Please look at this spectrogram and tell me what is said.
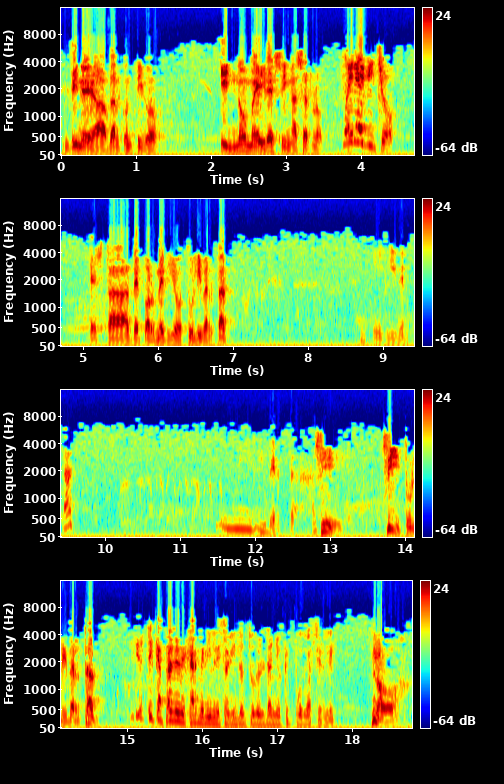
Vine a hablar contigo y no me iré sin hacerlo. Fuera he dicho. Está de por medio tu libertad. ¿Mi libertad? ¿Mi libertad? Sí, sí, tu libertad. ¿Yo estoy capaz de dejarme libre sabiendo todo el daño que puedo hacerle? No,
